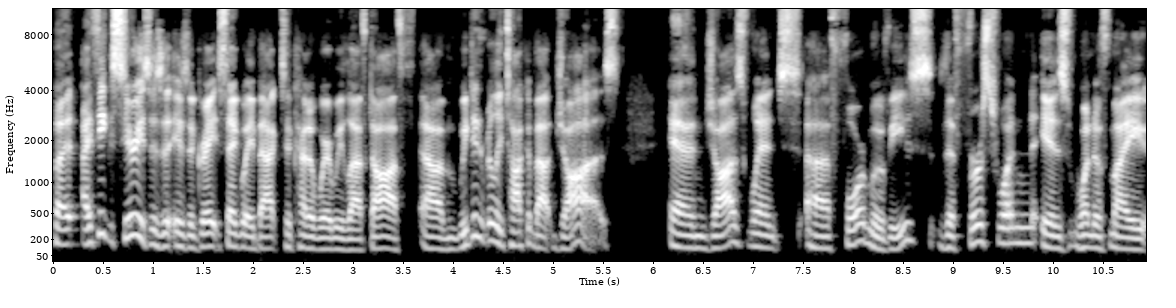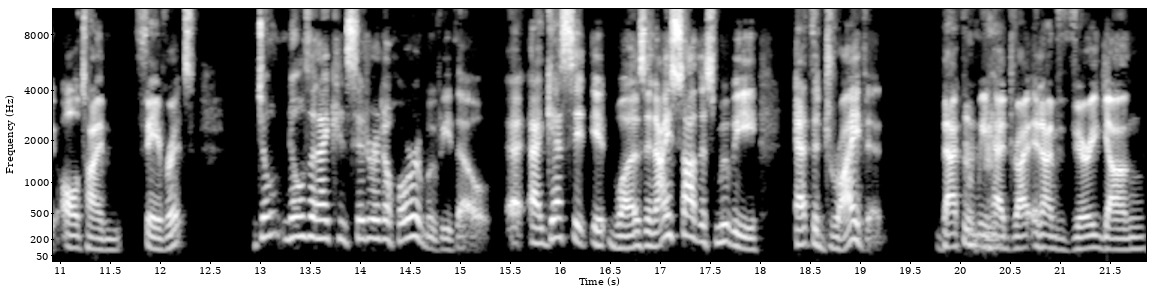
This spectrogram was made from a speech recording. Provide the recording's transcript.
But I think series is a, is a great segue back to kind of where we left off. Um, we didn't really talk about Jaws, and Jaws went uh, four movies. The first one is one of my all time favorites. Don't know that I consider it a horror movie though. I, I guess it it was, and I saw this movie at the drive-in back when we Mhm. had drive. And I'm very young.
